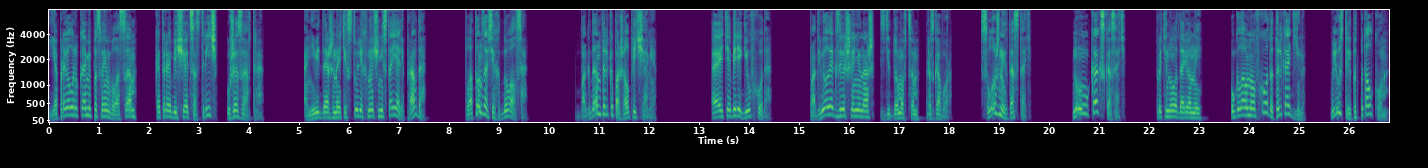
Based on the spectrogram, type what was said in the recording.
Я провел руками по своим волосам, которые обещают состричь уже завтра. Они ведь даже на этих стульях ночью не стояли, правда? Платон за всех отдувался. Богдан только пожал плечами. А эти обереги у входа. Подвел я к завершению наш с дедомовцем разговор. Сложно их достать. Ну, как сказать? Протянул одаренный. У главного входа только один. В люстре под потолком.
